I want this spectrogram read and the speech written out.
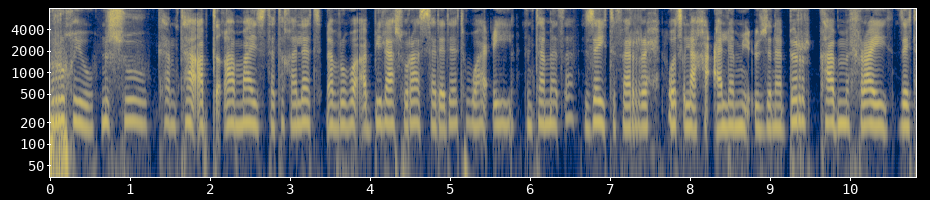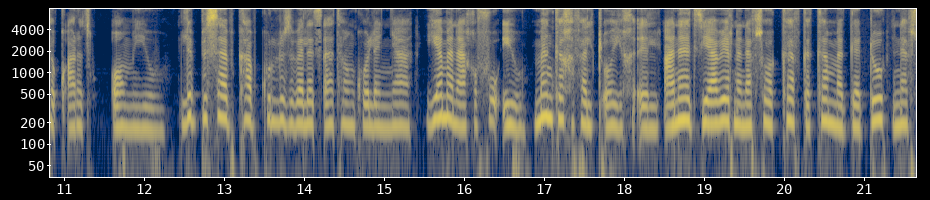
ብሩኽ እዩ። ንሱ ከምታ ኣብ ጥቓ ማይ ዝተተኸለት ናብ ሩባ ኣቢላ ሱራ ዝሰደደት ዋዒ እንተመጸ ዘይትፈርሕ፣ ቆጽላ ክዓ ለሚዑ ዝነብር፣ ካብ ምፍራይ ዘይተቋርጽ፣ ኦም እዩ ልቢ ሰብ ካብ ኩሉ ዝበለጸ ተንኮለኛ የመና ክፉእ እዩ መንከ ክፈልጦ ይኽእል ኣነ እግዚኣብሔር ንነፍሲ ወከፍ ከከም መገዱ ንነፍሲ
